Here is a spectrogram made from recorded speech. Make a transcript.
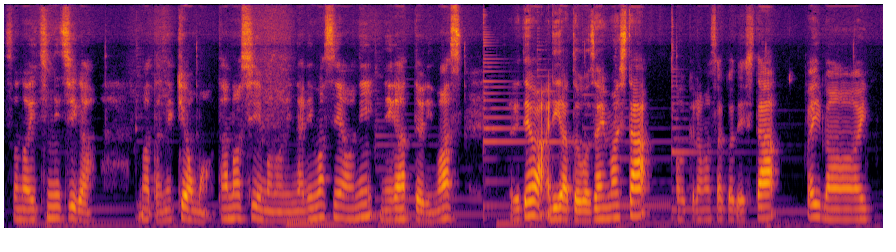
その一日が、またね、今日も楽しいものになりますように願っております。それではありがとうございました。大倉雅子でした。バイバーイ。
